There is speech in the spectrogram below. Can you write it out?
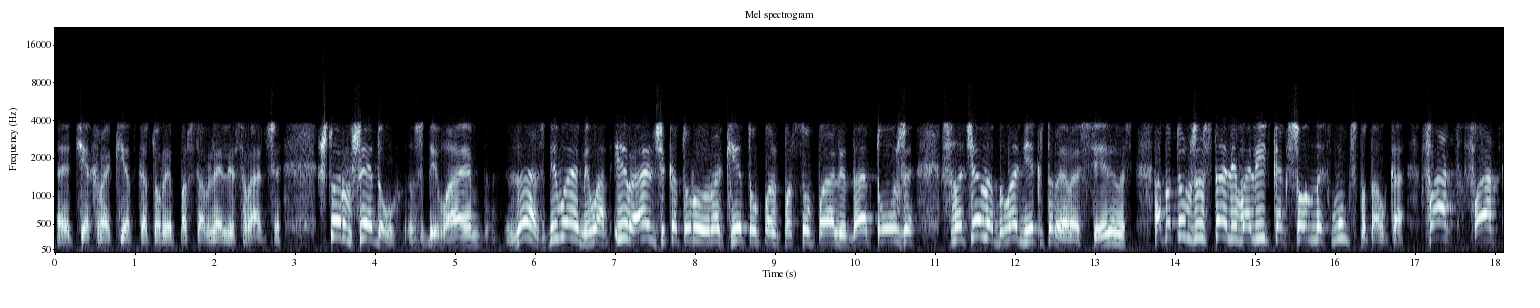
э, тех ракет, которые поставлялись раньше. Шторм Шэдоу сбиваем. Да, сбиваем, Иван. И раньше, которую ракету поступали, да, тоже. Сначала была некоторая растерянность, а потом же стали валить, как сонных мук с потолка. Факт, факт.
